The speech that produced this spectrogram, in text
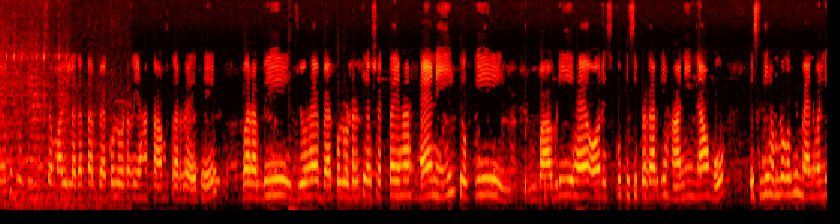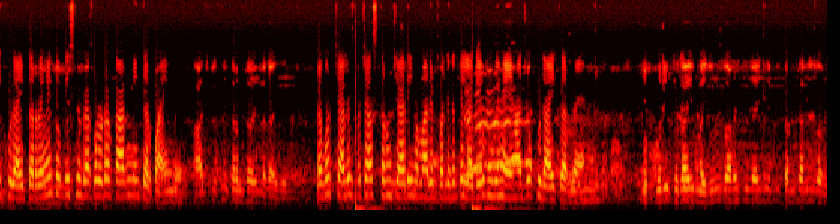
रहे हैं अभी दो तीन दिन से हमारी लगातार बैको लोडर यहाँ काम कर रहे थे पर अभी जो है बैको लोडर की आवश्यकता यहाँ है नहीं क्योंकि बावड़ी है और इसको किसी प्रकार की हानि ना हो इसलिए हम लोग अभी मैनुअली खुदाई कर रहे हैं क्योंकि इसमें बैको लोडर कार्य नहीं कर पाएँगे। आज कितने कर्मचारी लगाए गए हैं? लगभग चालीस पचास कर्मचारी हमारे पालिका के लगे हुए हैं यहाँ जो खुदाई कर रहे हैं। ये पूरी खुदाई मजदूरों द्वारा की जाएगी अभी कर्मचारियों द्वारा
